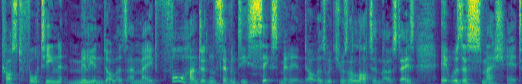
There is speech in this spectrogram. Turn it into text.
cost $14 million and made $476 million, which was a lot in those days. It was a smash hit,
